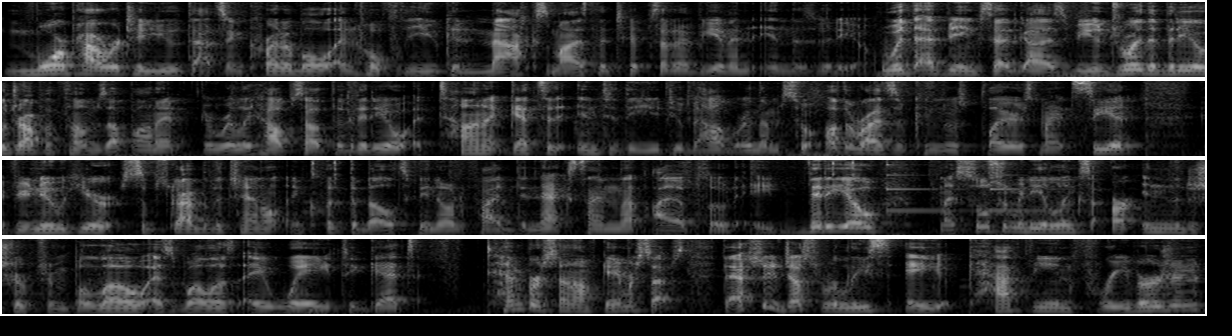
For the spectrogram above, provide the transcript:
more power to you. That's incredible. And hopefully you can maximize the tips that I've given in this video. With that being said guys if you enjoyed the video drop a thumbs up on it. It really helps out the video a ton. It gets it into the YouTube algorithm so other Rise of Kingdoms players might see it. If you're new here subscribe to the channel and click the bell to be notified the next time that I upload a video. My social media links are in the description below as well as a way to get 10% off GamerSupps they actually just released a caffeine free version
